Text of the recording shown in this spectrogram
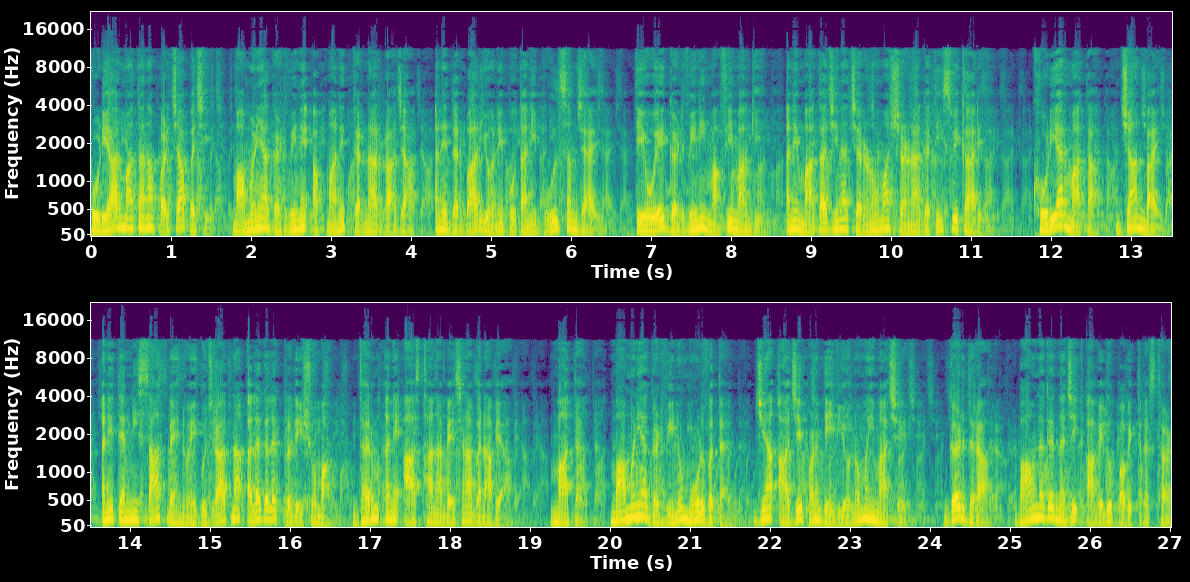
ખોડિયાર માતાના પરચા પછી મામણિયા ગઢવીને અપમાનિત કરનાર રાજા અને દરબારીઓને પોતાની ભૂલ સમજાઈ. તેઓએ ગઢવીની માફી માંગી અને માતાજીના ચરણોમાં શરણાગતિ સ્વીકારી. ખોડિયાર માતા જાનબાઈ અને તેમની સાત બહેનોએ ગુજરાતના અલગ અલગ પ્રદેશોમાં ધર્મ અને આસ્થાના બેસણા બનાવ્યા. માતર, મામણિયા ગઢવીનું મૂળ વતન, જ્યાં આજે પણ દેવીઓનો મહિમા છે. ગઢધરા ભાવનગર નજીક આવેલું પવિત્ર સ્થળ,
